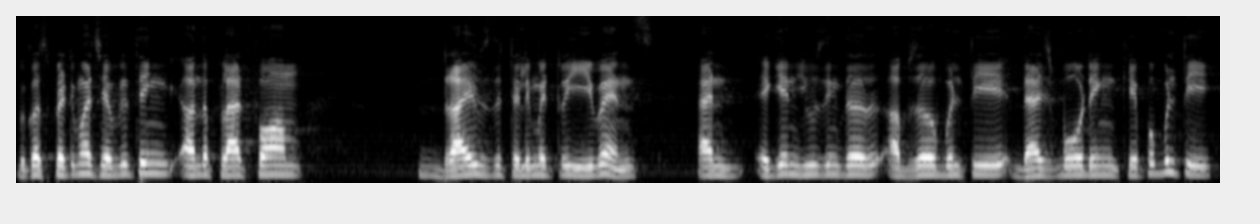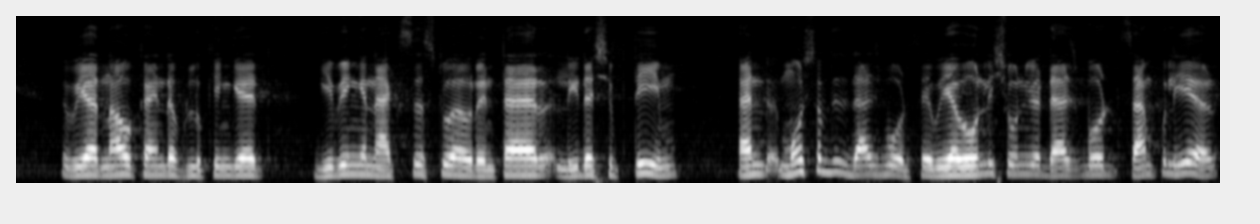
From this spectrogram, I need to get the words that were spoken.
because pretty much everything on the platform drives the telemetry events and again using the observability dashboarding capability, we are now kind of looking at giving an access to our entire leadership team and most of these dashboards, say we have only shown you a dashboard sample here,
